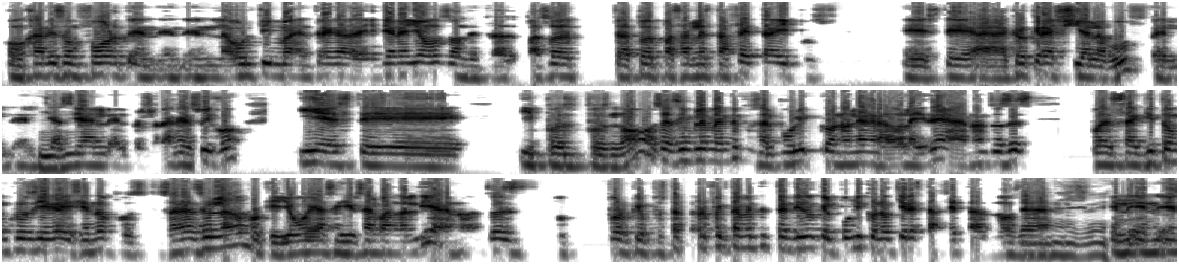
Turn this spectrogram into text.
con Harrison Ford en, en, en, la última entrega de Indiana Jones, donde tra pasó, trató de pasar la estafeta y pues este creo que era Shia LaBeouf el, el que hacía el, el, personaje de su hijo y este y pues pues no o sea simplemente pues al público no le agradó la idea no entonces pues aquí Tom Cruise llega diciendo pues, pues háganse un lado porque yo voy a seguir salvando el día no entonces porque pues está perfectamente entendido que el público no quiere estafetas no o sea sí. en, en, en,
